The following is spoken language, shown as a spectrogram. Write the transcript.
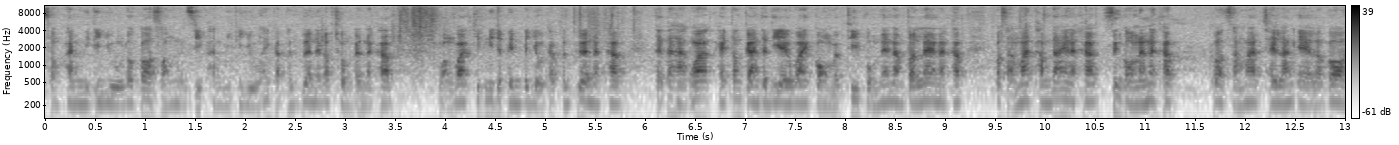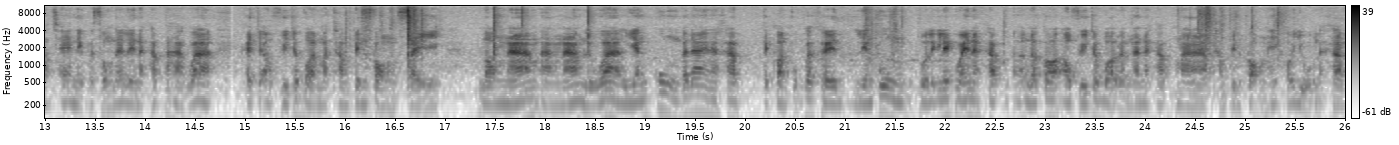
12,000 BTU แล้วก็ 24,000 BTU ให้กับเพื่อนๆ ได้รับชมกันนะครับ หวังว่าคลิปนี้จะเป็นประโยชน์กับเพื่อนๆ นะครับ แต่ถ้าหากว่าใครต้องการจะ DIY กล่องแบบที่ผมแนะนำตอนแรกนะครับ ก็สามารถทำได้นะครับ ซึ่งกล่องนั้นนะครับ ก็สามารถใช้ล้างแอร์แล้วก็ใช้อเนกประสงค์ได้เลยนะครับ ถ้าหากว่าใครจะเอาฟิวเจอร์บอร์ดมาทำเป็นกล่องใส่รองน้ำอ่างน้ำหรือว่าเลี้ยงกุ้งก็ได้นะครับ แต่ก่อนผมก็เคยเลี้ยงกุ้งตัวเล็ก ๆ ไว้นะครับ แล้วก็เอาฟิวเจอร์บอร์ดแบบนั้นนะครับ มาทำเป็นกล่องให้เขาอยู่นะครับ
